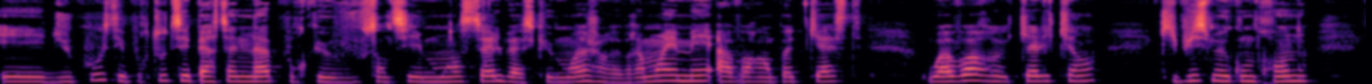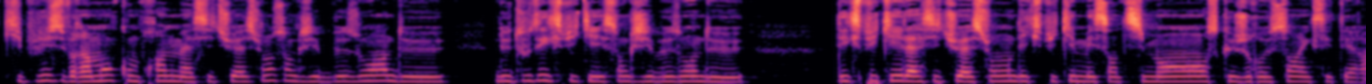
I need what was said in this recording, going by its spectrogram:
Et du coup, c'est pour toutes ces personnes-là, pour que vous vous sentiez moins seul, parce que moi, j'aurais vraiment aimé avoir un podcast ou avoir quelqu'un qui puisse me comprendre, qui puisse vraiment comprendre ma situation sans que j'ai besoin de, de tout expliquer, sans que j'ai besoin de d'expliquer la situation, d'expliquer mes sentiments, ce que je ressens, etc.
